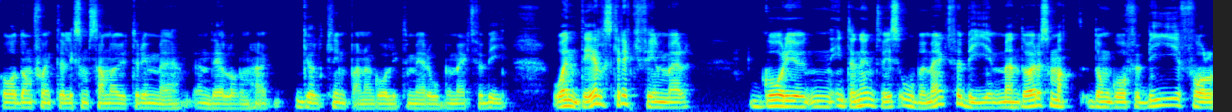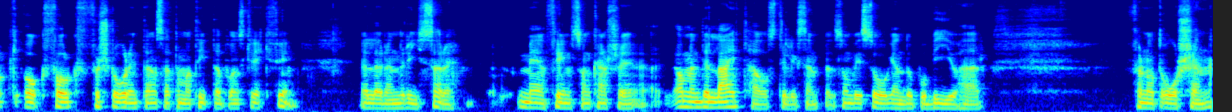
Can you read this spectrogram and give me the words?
Och de får inte liksom samma utrymme. En del av de här guldklimparna går lite mer obemärkt förbi. Och en del skräckfilmer går ju inte nödvändigtvis obemärkt förbi men då är det som att de går förbi folk och folk förstår inte ens att de har tittat på en skräckfilm. Eller en rysare. Med en film som kanske, ja men The Lighthouse till exempel som vi såg ändå på bio här för något år sedan.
